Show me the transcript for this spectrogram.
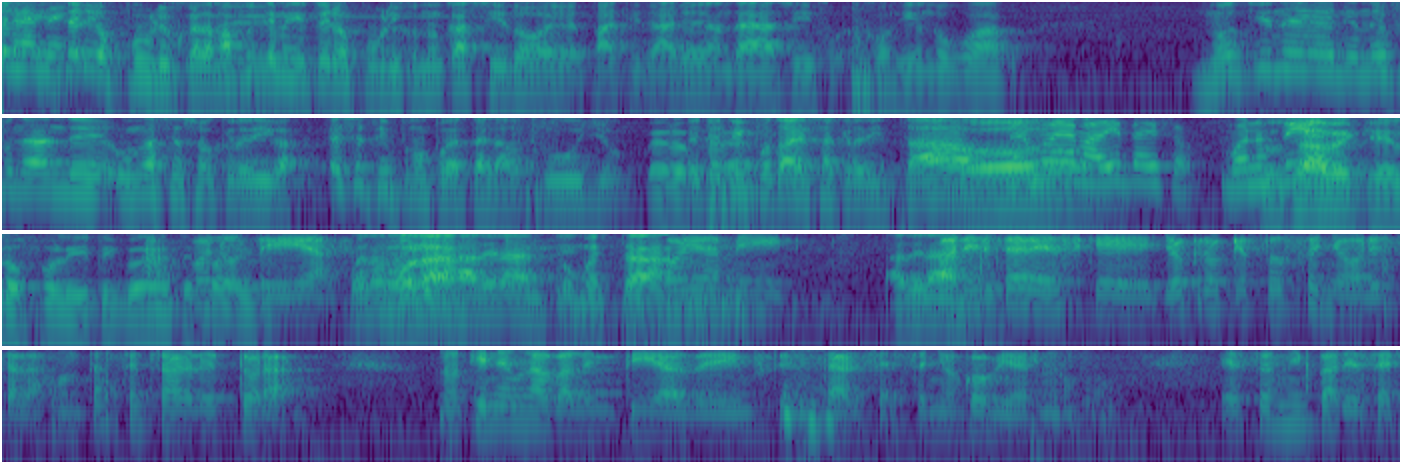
eres? Ministerio Público, que además fuiste Ministerio Público, nunca has sido eh, partidario de andar así cogiendo guau. ¿No tiene Leonel Fernández un asesor que le diga, ese tipo no puede estar al lado tuyo, Pero, este pero- tipo está desacreditado? No, una no. llamadita eso. Buenos Tú días. sabes que los políticos en este Buenos país. días. Buenos días, Hola, adelante. ¿cómo está? Oye, mi Adelante. parecer es que yo creo que estos señores de la Junta Central Electoral no tienen la valentía de enfrentarse al señor gobierno. Eso es mi parecer,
